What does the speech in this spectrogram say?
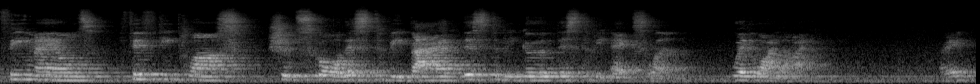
females 50 plus should score this to be bad, this to be good, this to be excellent. Where do I lie? Right?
